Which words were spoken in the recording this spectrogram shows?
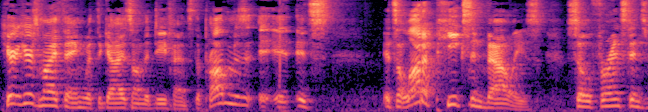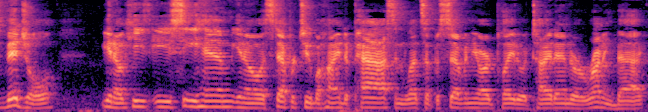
here. Here's my thing with the guys on the defense. The problem is it, it's it's a lot of peaks and valleys. So, for instance, Vigil, you know, he you see him, you know, a step or two behind a pass and lets up a seven yard play to a tight end or a running back,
